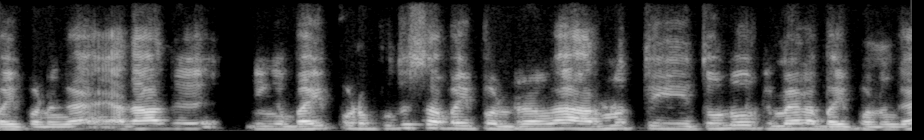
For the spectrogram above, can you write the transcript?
பை பண்ணுங்க. அதாவது நீங்க பை பண்ண புதுசா பை பண்றவங்க அறுநூத்தி தொண்ணூறுக்கு மேல பை பண்ணுங்க.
